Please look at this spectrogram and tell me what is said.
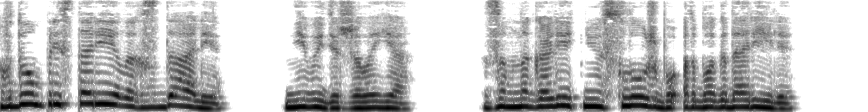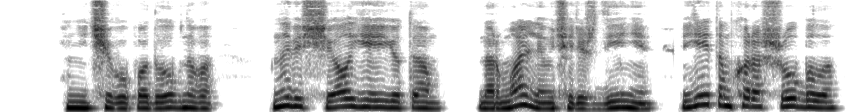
в дом престарелых сдали!» Не выдержала я. За многолетнюю службу отблагодарили. «Ничего подобного. Навещал я ее там. Нормальное учреждение. Ей там хорошо было.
